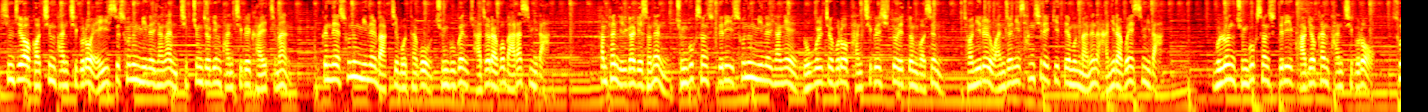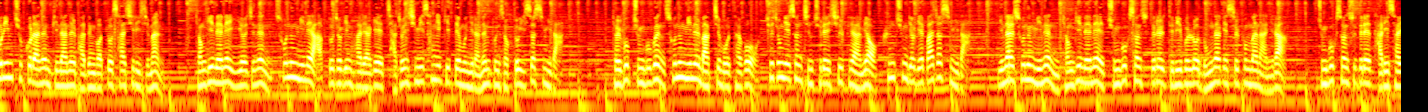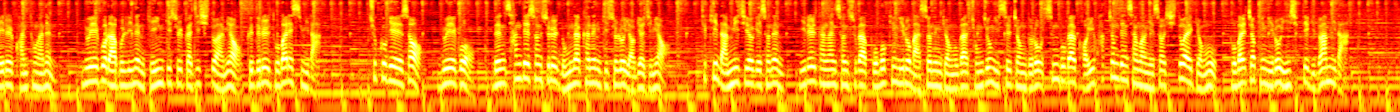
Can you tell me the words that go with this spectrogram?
심지어 거친 반칙으로 에이스 손흥민을 향한 집중적인 반칙을 가했지만 끝내 손흥민을 막지 못하고 중국은 좌절하고 말았습니다. 한편 일각에서는 중국 선수들이 손흥민을 향해 노골적으로 반칙을 시도했던 것은 전의를 완전히 상실했기 때문만은 아니라고 했습니다. 물론 중국 선수들이 과격한 반칙으로 소림축구라는 비난을 받은 것도 사실이지만 경기 내내 이어지는 손흥민의 압도적인 활약에 자존심이 상했기 때문이라는 분석도 있었습니다. 결국 중국은 손흥민을 막지 못하고 최종 예선 진출에 실패하며 큰 충격에 빠졌습니다. 이날 손흥민은 경기 내내 중국 선수들을 드리블로 농락했을 뿐만 아니라 중국 선수들의 다리 사이를 관통하는 누에고 라 불리는 개인 기술까지 시도하며 그들을 도발했습니다. 축구계에서 누에고는 상대 선수를 농락하는 기술로 여겨지며 특히 남미 지역에서는 이를 당한 선수가 보복 행위로 맞서는 경우가 종종 있을 정도로 승부가 거의 확정된 상황에서 시도할 경우 도발적 행위로 인식되기도 합니다.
